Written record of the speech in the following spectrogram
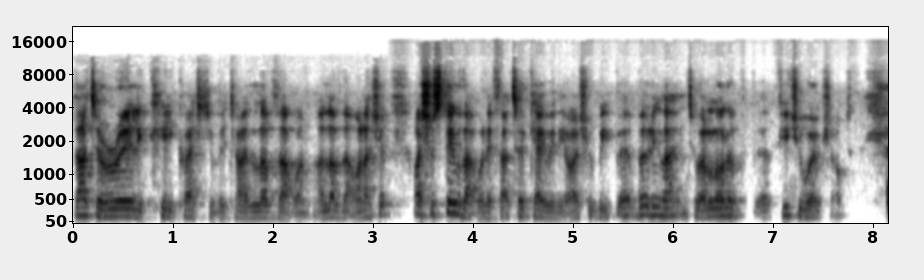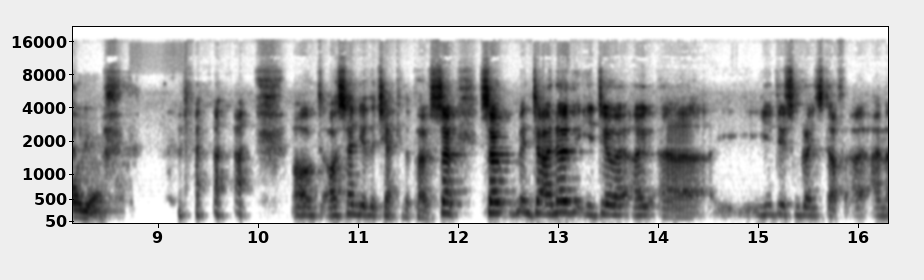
That's a really key question, which I love that one. I love that one. I should I should steal that one if that's okay with you. I should be burning that into a lot of uh, future workshops. All yours. I'll, I'll send you the check in the post. So, so Minter, I know that you do a, a uh, you do some great stuff, uh, and,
